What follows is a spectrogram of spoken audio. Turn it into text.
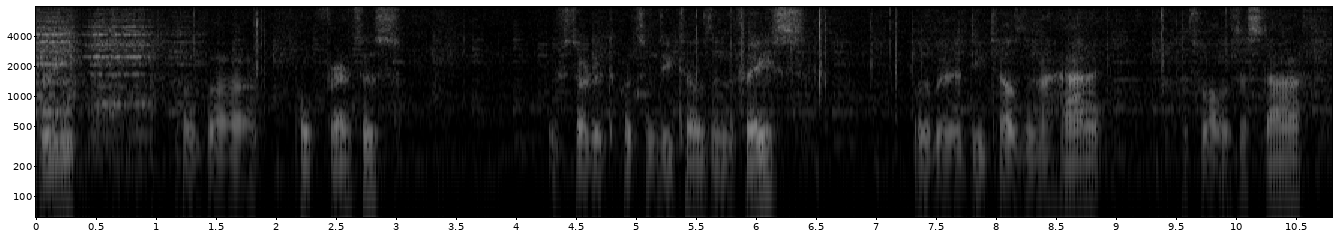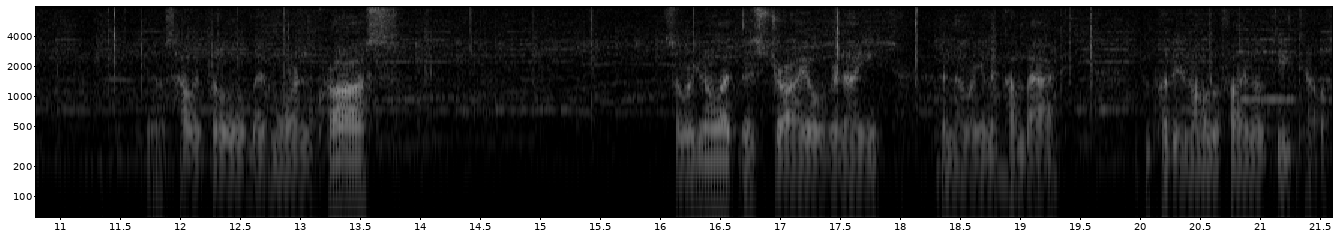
Three of uh, Pope Francis. We've started to put some details in the face, a little bit of details in the hat, as well as the staff. Notice how we put a little bit more in the cross. So we're going to let this dry overnight, and then we're going to come back and put in all the final details.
